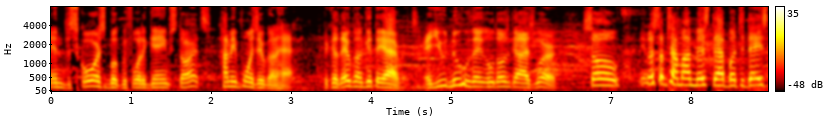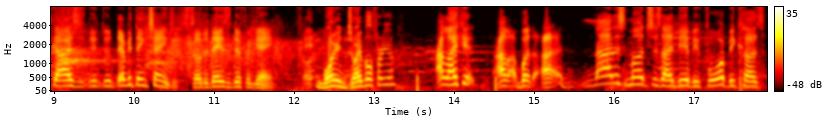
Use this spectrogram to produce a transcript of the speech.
in the scores book before the game starts how many points they were going to have because they were going to get their average, and you knew who they who those guys were. So you know, sometimes I miss that, but today's guys, it- everything changes. So today's a different game. More enjoyable for you? I like it, I, but I, not as much as I did before because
